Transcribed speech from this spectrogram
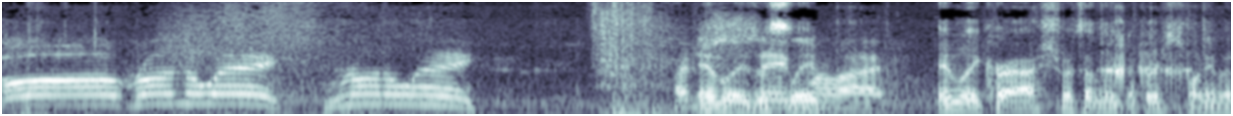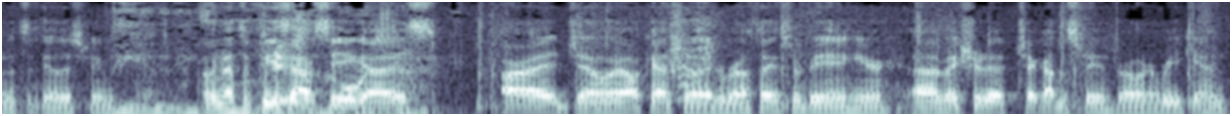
Oh, run away! Run away! I just Emily's asleep. Emily crashed within like the first 20 minutes of the other stream. I'm gonna have to peace out. See you guys. All right, Joey. I'll catch you later, bro. Thanks for being here. Uh, make sure to check out the streams, bro, whenever you can.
